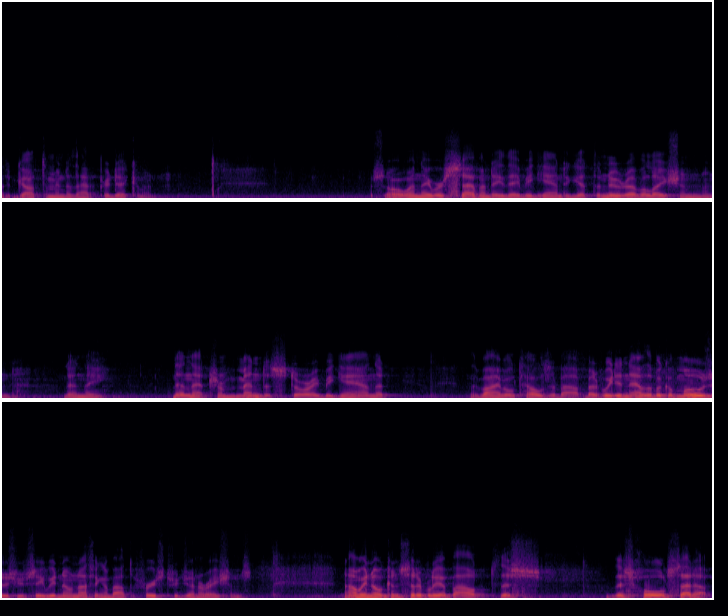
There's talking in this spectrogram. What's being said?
that got them into that predicament. So when they were 70, they began to get the new revelation, and then they, then that tremendous story began that the Bible tells about. But if we didn't have the book of Moses, you see, we'd know nothing about the first two generations. Now we know considerably about this, this whole setup.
